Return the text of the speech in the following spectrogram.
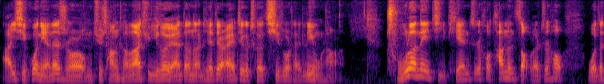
啊，一起过年的时候，我们去长城啊、去颐和园等等这些地儿，哎，这个车七座才利用上了。除了那几天之后，他们走了之后，我的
